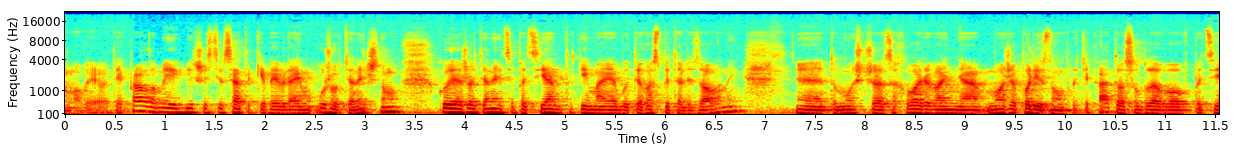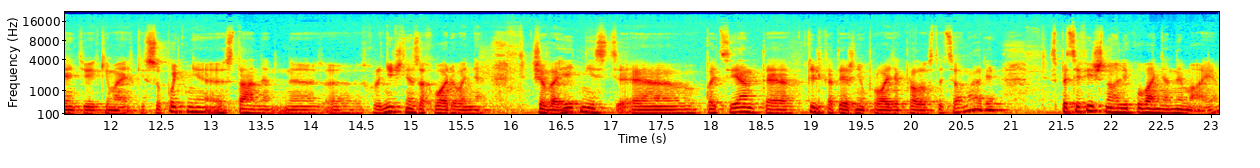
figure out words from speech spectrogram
можемо виявити. Як правило, ми їх в більшості все-таки виявляємо у жовтяничному, коли є жовтяниця, пацієнт такий має бути госпіталізований. е, Тому що захворювання може по-різному протікати, особливо в пацієнтів, які мають якісь супутні е, стани, е, хронічні захворювання чи вагітність. Пацієнти кілька тижнів проводять як правило в стаціонарі. Специфічного лікування немає.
